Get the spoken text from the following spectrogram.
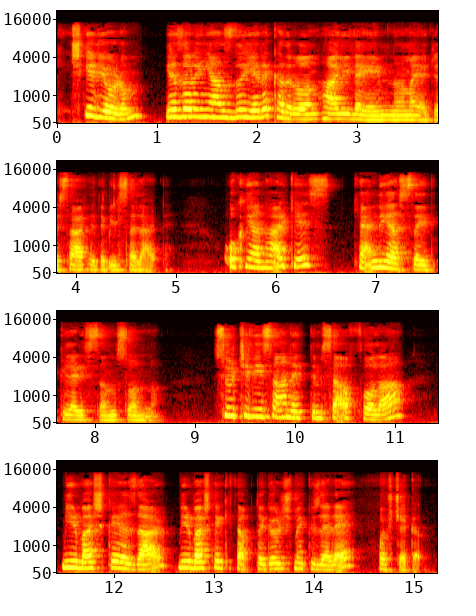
Keşke diyorum yazarın yazdığı yere kadar olan haliyle yayınlamaya cesaret edebilselerdi. Okuyan herkes kendi yazsaydı Clarissa'nın sonunu. Sürçülisan ettimse affola, bir başka yazar, bir başka kitapta görüşmek üzere. Hoşçakalın.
